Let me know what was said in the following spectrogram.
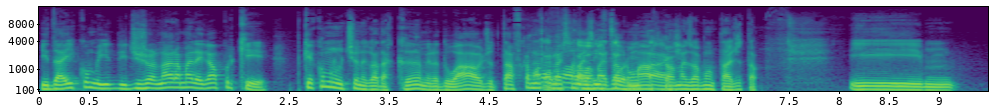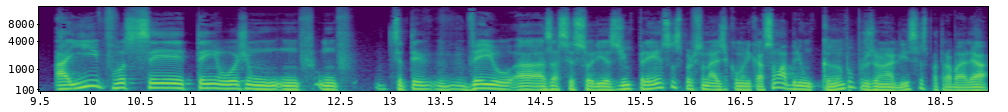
E daí, como e de jornal era mais legal, por quê? Porque como não tinha o negócio da câmera, do áudio, tá, ficava uma conversa mais, mais informal, ficava mais à vontade e tal. E aí você tem hoje um, um, um você teve, veio as assessorias de imprensa, os profissionais de comunicação abriu um campo para os jornalistas para trabalhar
